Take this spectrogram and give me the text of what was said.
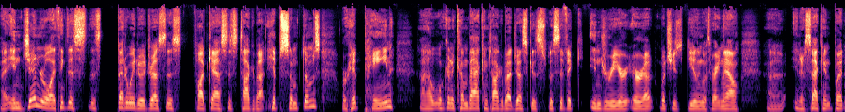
uh, in general, I think this this better way to address this podcast is to talk about hip symptoms or hip pain. Uh, we're going to come back and talk about Jessica's specific injury or, or uh, what she's dealing with right now uh, in a second. But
